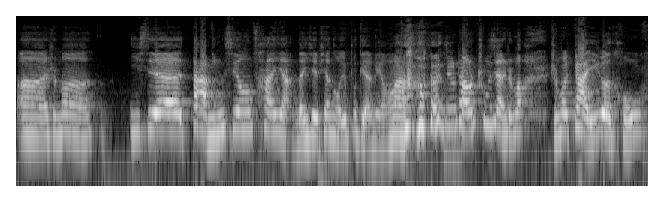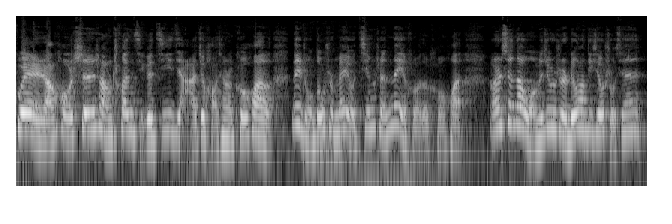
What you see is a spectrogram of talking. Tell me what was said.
呃什么。一些大明星参演的一些片子，我就不点名了。经常出现什么什么盖一个头盔，然后身上穿几个机甲，就好像是科幻了。那种都是没有精神内核的科幻。而现在我们就是《流浪地球》，首先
